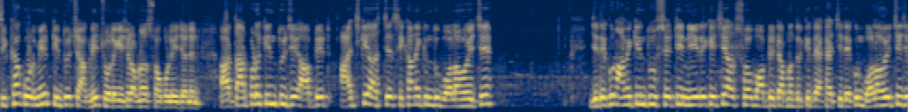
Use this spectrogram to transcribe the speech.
শিক্ষাকর্মীর কিন্তু চাকরি চলে গেছিল, আপনারা সকলেই জানেন। আর তারপরে কিন্তু যে আপডেট আজকে আসছে, সেখানে কিন্তু বলা হয়েছে যে দেখুন, আমি কিন্তু সেটি নিয়ে রেখেছি আর সব আপডেট আপনাদেরকে দেখাচ্ছি। দেখুন, বলা হয়েছে যে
